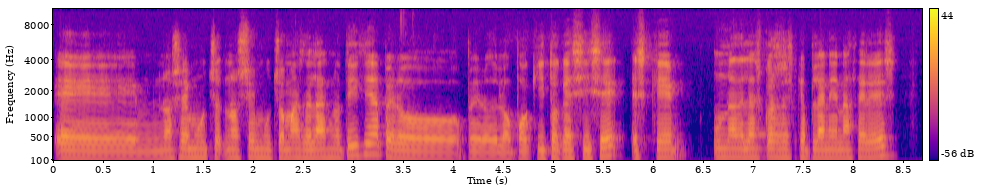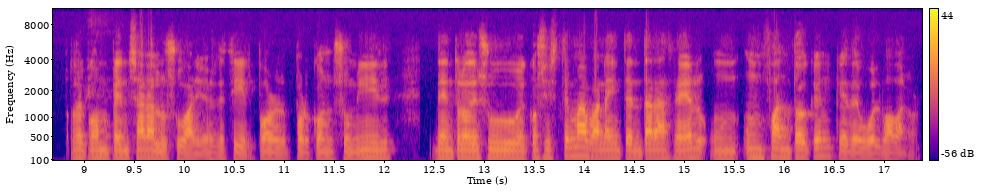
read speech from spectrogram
Eh, no sé mucho, no sé mucho más de las noticias, pero, pero de lo poquito que sí sé es que una de las cosas que planean hacer es recompensar al usuario, es decir, por, por consumir dentro de su ecosistema van a intentar hacer un, un fan token que devuelva valor.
